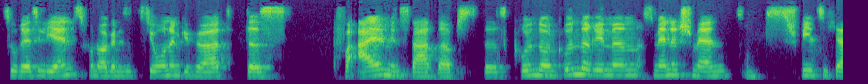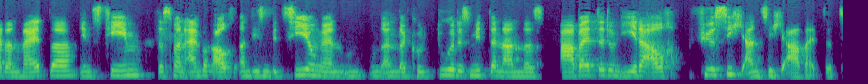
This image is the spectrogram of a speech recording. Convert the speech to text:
zur Resilienz von Organisationen gehört, dass vor allem in Startups, dass Gründer und Gründerinnen, das Management und es spielt sich ja dann weiter ins Team, dass man einfach auch an diesen Beziehungen und, und an der Kultur des Miteinanders arbeitet und jeder auch für sich an sich arbeitet.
